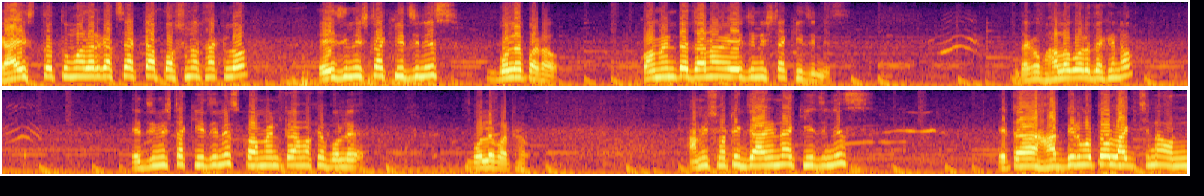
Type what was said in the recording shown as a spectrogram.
গাইস তো তোমাদের কাছে একটা প্রশ্ন থাকল, এই জিনিসটা কি জিনিস? বলে পাঠাও। কমেন্টে জানাও এই জিনিসটা কি জিনিস। দেখো, ভালো করে দেখে নাও। এই জিনিসটা কি জিনিস? কমেন্টে আমাকে বলে বলে পাঠাও। আমি সঠিক জানি না কি জিনিস। এটা হাড্ডির মতো লাগছে না, অন্য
